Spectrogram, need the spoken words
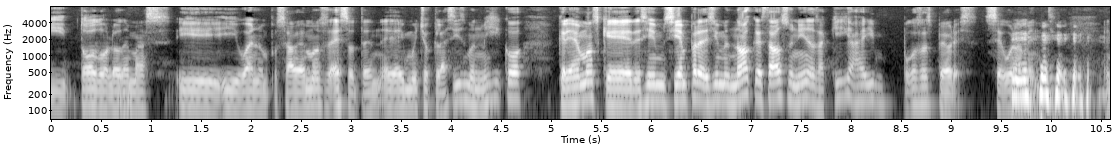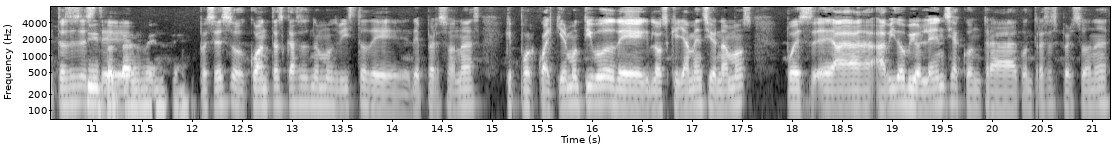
y todo lo demás. Y, y bueno, pues sabemos eso, hay mucho clasismo en México. Creemos que decimos, siempre decimos, no, que Estados Unidos, aquí hay cosas peores, seguramente. Entonces, sí, este, totalmente. pues eso, ¿cuántas casos no hemos visto de, de personas que por cualquier motivo de los que ya mencionamos, pues eh, ha, habido violencia contra, contra esas personas,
